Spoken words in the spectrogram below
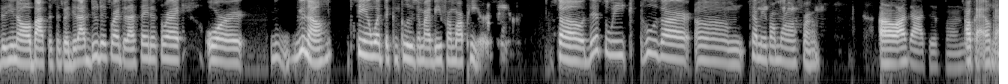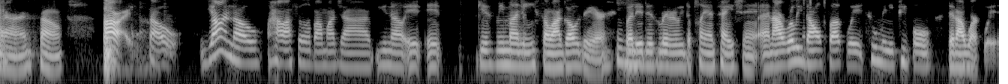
you know about the situation. Did I do this right? Did I say this right? Or you know, seeing what the conclusion might be from our peers. So this week, who's our um? Tell me if I'm wrong. From. Oh, I got this one. This okay. Okay. So, all right. So y'all know how I feel about my job. You know, it it gives me money, so I go there. Mm-hmm. But it is literally the plantation, and I really don't fuck with too many people that I work with.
